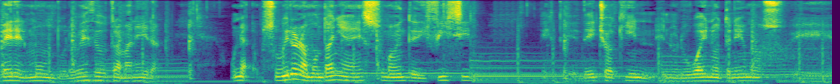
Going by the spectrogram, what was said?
ver el mundo, lo ves de otra manera. subir una montaña es sumamente difícil. Este, de hecho aquí en, Uruguay no tenemos eh,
